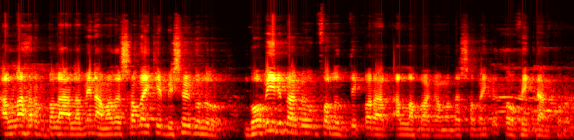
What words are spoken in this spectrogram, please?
আল্লাহ রব্বুল্লা আলমিন আমাদের সবাইকে বিষয়গুলো গভীরভাবে উপলব্ধি করার আল্লাহ পাক আমাদের সবাইকে তৌফিক দান করুন।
